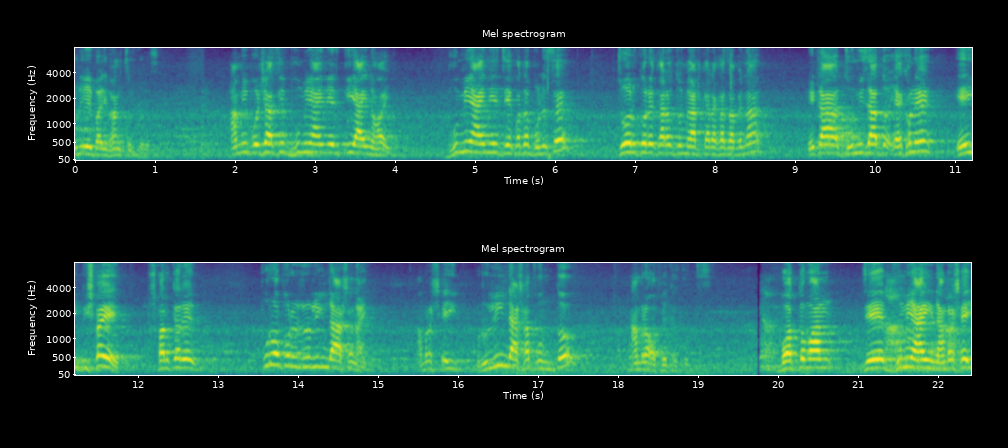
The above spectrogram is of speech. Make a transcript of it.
উনি এই বাড়ি ভাঙচুর করেছে আমি বসে আছি, ভূমি আইনের কি আইন হয়? ভূমি আইনে যে কথা বলেছে জোর করে কারও জমি আটকা রাখা যাবে না। এটা জমিজাত, এখানে এই বিষয়ে সরকারের পুরোপুরি রুলিংটা আসে নাই। আমরা সেই রুলিংটা আসা পর্যন্ত আমরা অপেক্ষা করতেছি। বর্তমান যে ভূমি আইন, আমরা সেই,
